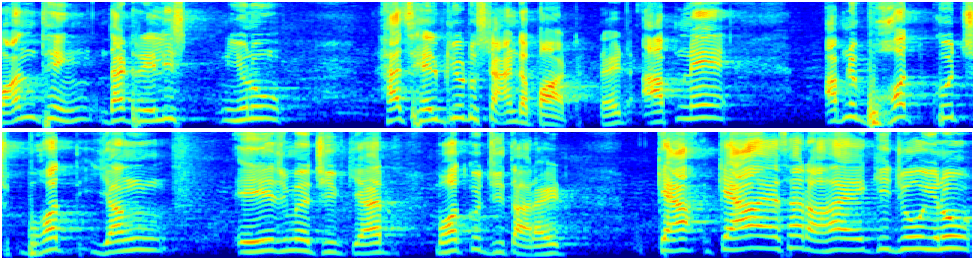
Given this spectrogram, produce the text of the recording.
one thing that really you know has help you to stand a part right आपने आपने बहुत कुछ बहुत यंग एज में अचीव किया है। बहुत कुछ जीता राइट क्या क्या ऐसा रहा है कि जो यू you नो know,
